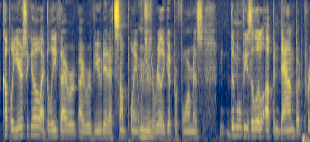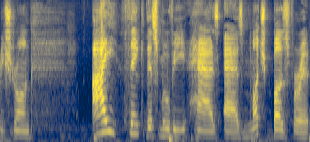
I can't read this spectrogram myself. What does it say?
a couple years ago. I believe that I, re- I reviewed it at some point, which is a really good performance. The movie's a little up and down, but pretty strong. I think this movie has as much buzz for it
